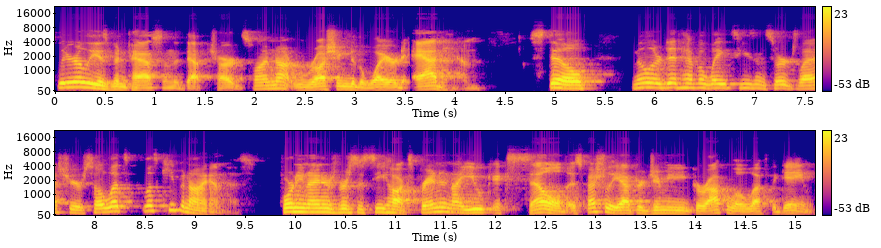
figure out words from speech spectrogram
clearly has been passed on the depth chart, so I'm not rushing to the wire to add him. Still, Miller did have a late season surge last year, so let's let's keep an eye on this. 49ers versus Seahawks. Brandon Aiyuk excelled, especially after Jimmy Garoppolo left the game.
